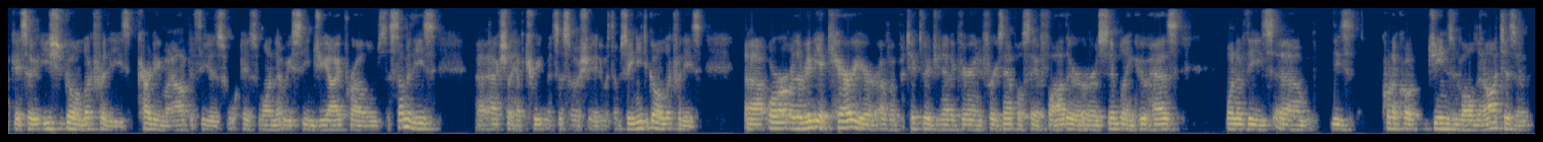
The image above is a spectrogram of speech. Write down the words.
Okay, so you should go and look for these. Cardiomyopathy is is one that we've seen. GI problems. Some of these uh, actually have treatments associated with them. So you need to go and look for these. Uh, or, or there may be a carrier of a particular genetic variant. For example, say a father or a sibling who has one of these um, these quote unquote genes involved in autism,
